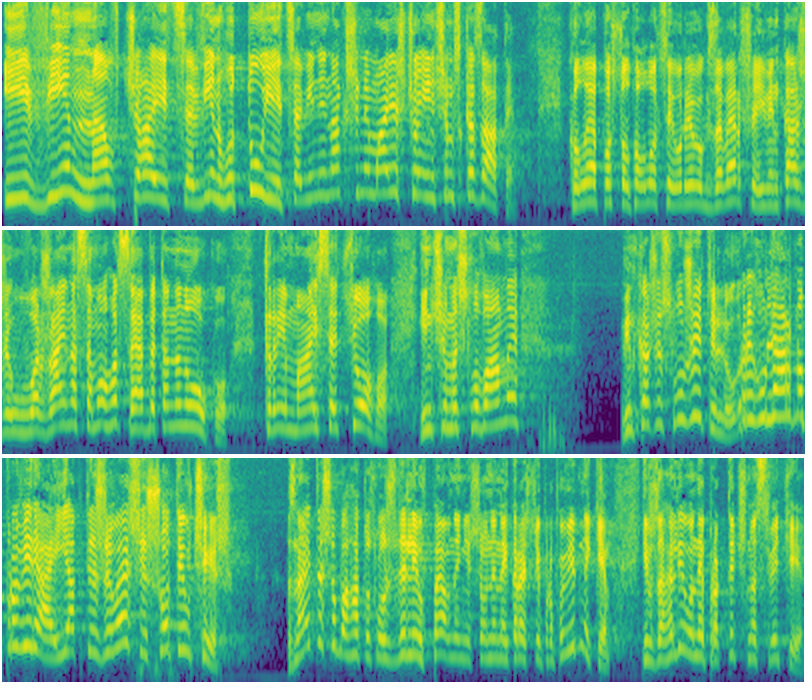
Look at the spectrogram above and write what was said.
і він навчається, він готується, він інакше не має що іншим сказати. Коли апостол Павло цей уривок завершує, він каже: уважай на самого себе та на науку, тримайся цього. Іншими словами, він каже служителю, регулярно провіряй, як ти живеш і що ти вчиш. Знаєте, що багато служителів впевнені, що вони найкращі проповідники, і взагалі вони практично святі.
